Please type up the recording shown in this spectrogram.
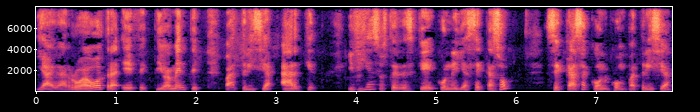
Y agarró a otra, efectivamente, Patricia Arquette. Y fíjense ustedes que con ella se casó se casa con, con Patricia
